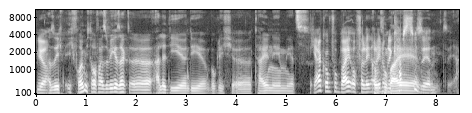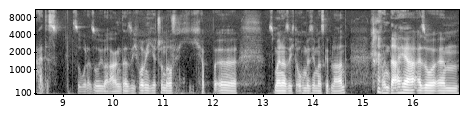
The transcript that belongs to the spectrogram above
Ja. Also ich, ich freue mich drauf. Also wie gesagt, äh, alle, die, die wirklich äh, teilnehmen jetzt, ja, kommt vorbei, auch verle- kommt allein um den. Cups zu sehen. Und, ja, das wird so oder so überragend. Also ich freue mich jetzt schon drauf. Ich, ich habe äh, aus meiner Sicht auch ein bisschen was geplant. Von daher, also ähm,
